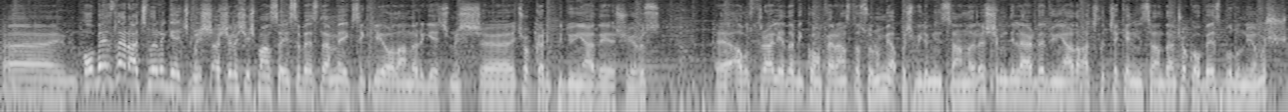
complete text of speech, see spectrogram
Ee, obezler açları geçmiş. Aşırı şişman sayısı beslenme eksikliği olanları geçmiş. Ee, çok garip bir dünyada yaşıyoruz. Ee, Avustralya'da bir konferansta sunum yapmış bilim insanları. Şimdilerde dünyada açlık çeken insandan çok obez bulunuyormuş.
